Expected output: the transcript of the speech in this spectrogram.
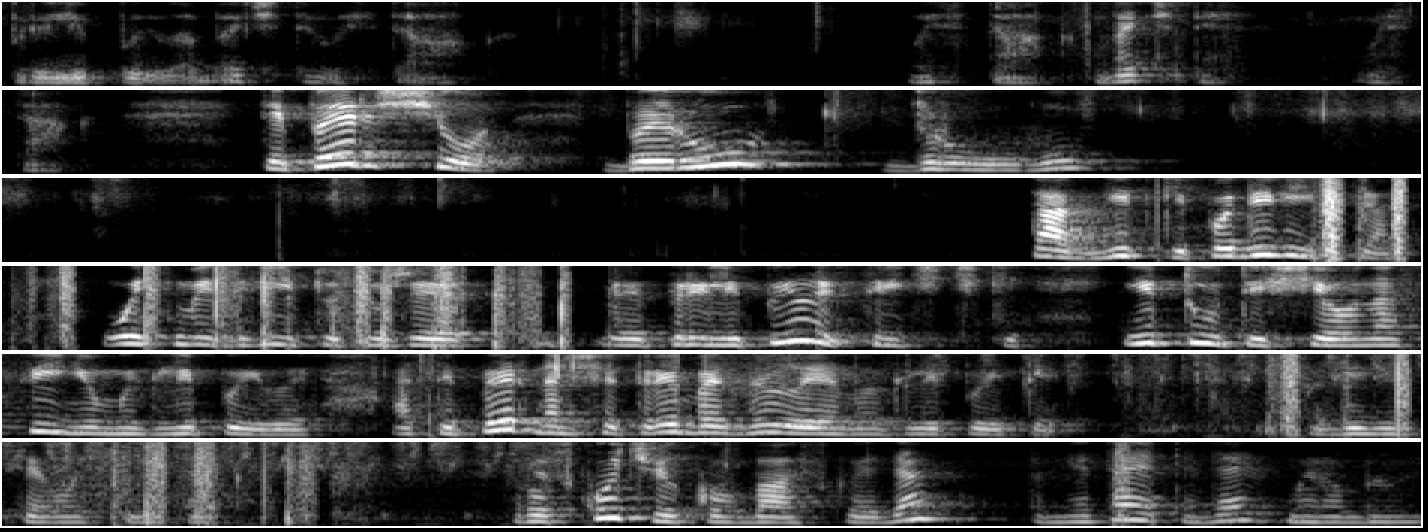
приліпила. Бачите, ось так. Ось так. Бачите? Ось так. Тепер що? Беру другу. Так, дітки, подивіться. Ось ми дві тут уже приліпили стрічечки, і тут іще у нас синю ми зліпили. А тепер нам ще треба зелену зліпити. Подивіться, ось я так. Розкочую ковбаскою, да? Пам'ятаєте, да, як ми робили?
